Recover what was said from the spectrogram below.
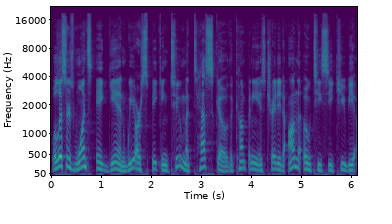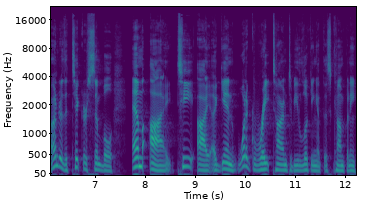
Well, listeners, once again, we are speaking to Mitesco. The company is traded on the OTCQB under the ticker symbol MITI. Again, what a great time to be looking at this company.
